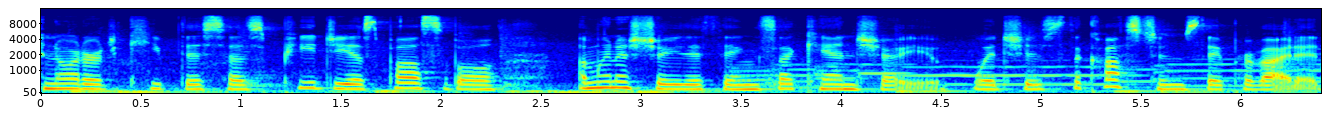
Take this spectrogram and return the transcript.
In order to keep this as PG as possible, I'm going to show you the things I can show you, which is the costumes they provided.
